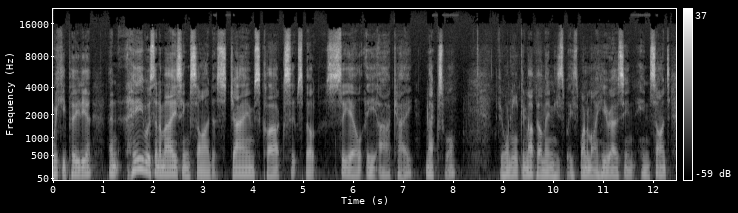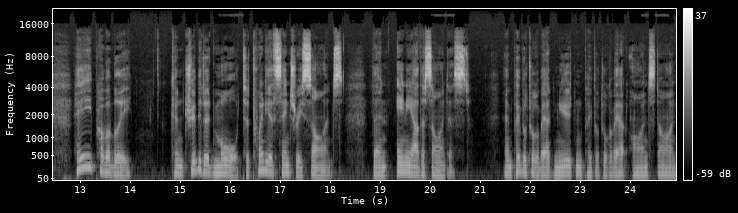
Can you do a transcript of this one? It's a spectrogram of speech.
Wikipedia. And he was an amazing scientist, James Clerk, spelled C L E R K, Maxwell. If you want to look him up, I mean, he's, he's one of my heroes in, in science. He probably contributed more to 20th century science than any other scientist. And people talk about Newton, people talk about Einstein,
